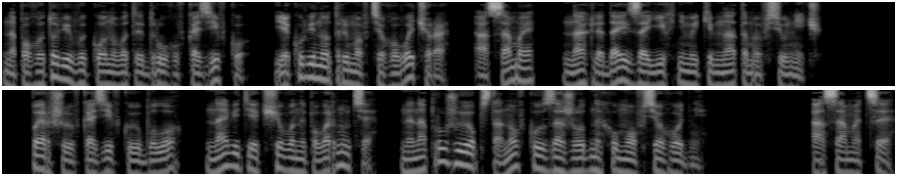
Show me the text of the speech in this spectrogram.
напоготові виконувати другу вказівку, яку він отримав цього вечора, а саме наглядай за їхніми кімнатами всю ніч. Першою вказівкою було, навіть якщо вони повернуться, не напружуй обстановку за жодних умов сьогодні. А саме це,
